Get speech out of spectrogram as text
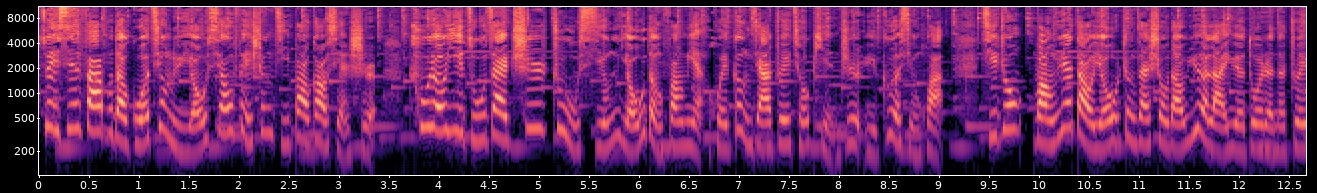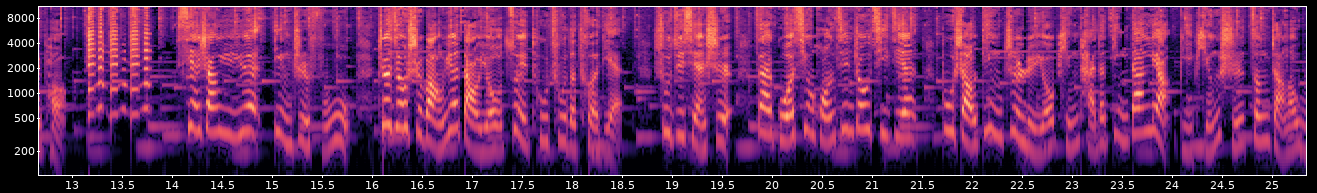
最新发布的国庆旅游消费升级报告显示，出游一族在吃住行游等方面会更加追求品质与个性化，其中网约导游正在受到越来越多人的追捧。线上预约定制服务，这就是网约导游最突出的特点。数据显示，在国庆黄金周期间，不少定制旅游平台的订单量比平时增长了五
